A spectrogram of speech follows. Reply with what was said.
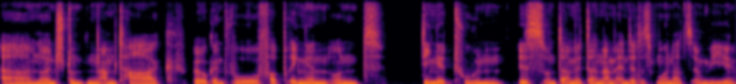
äh, neun Stunden am Tag irgendwo verbringen und Dinge tun ist und damit dann am Ende des Monats irgendwie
